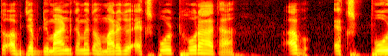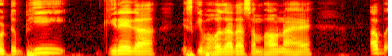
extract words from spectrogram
तो अब जब डिमांड कम है तो हमारा जो एक्सपोर्ट हो रहा था, अब एक्सपोर्ट भी गिरेगा, इसकी बहुत ज़्यादा संभावना है। अब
